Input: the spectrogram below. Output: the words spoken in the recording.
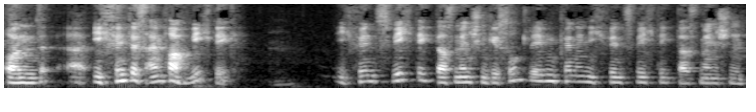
Und äh, ich finde es einfach wichtig. Ich finde es wichtig, dass Menschen gesund leben können. Ich finde es wichtig, dass Menschen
